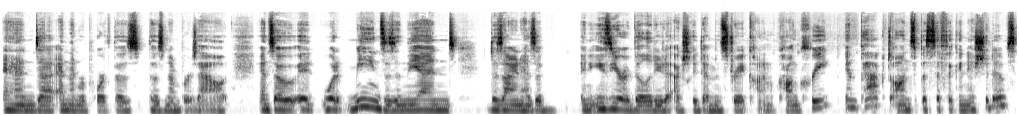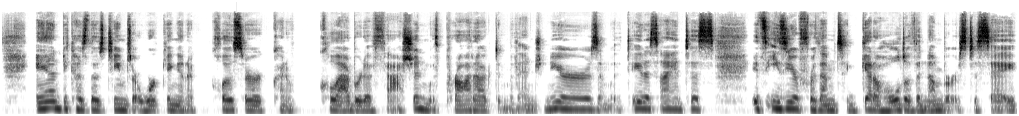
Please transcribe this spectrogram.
and, uh, and then report those, those numbers out. And so it, what it means is in the end, design has a an easier ability to actually demonstrate kind of concrete impact on specific initiatives. And because those teams are working in a closer kind of collaborative fashion with product and with engineers and with data scientists, it's easier for them to get a hold of the numbers to say,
